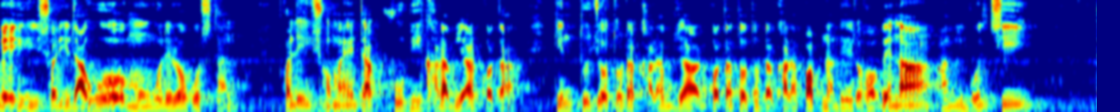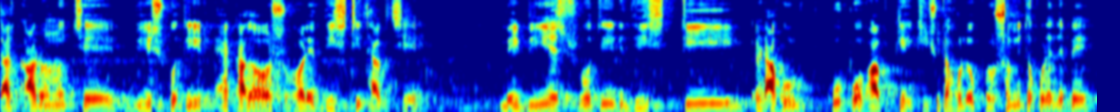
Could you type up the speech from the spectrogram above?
এই সরি রাহু ও মঙ্গলের অবস্থান। ফলে এই সময়টা খুবই খারাপ যাওয়ার কথা। কিন্তু যতটা খারাপ যাওয়ার কথা, ততটা খারাপ আপনাদের হবে না, আমি বলছি। তার কারণ হচ্ছে বৃহস্পতির একাদশ ঘরে দৃষ্টি থাকছে। এই বৃহস্পতির দৃষ্টি রাহুর কুপ্রভাবকে কিছুটা হলেও প্রশমিত করে দেবে।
